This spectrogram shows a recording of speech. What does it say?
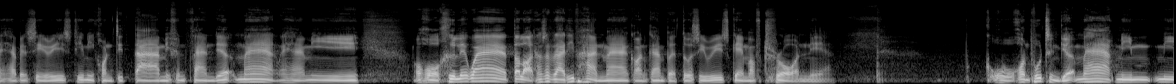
นะครับเป็นซีรีส์ที่มีคนติดตามมีแฟนๆเยอะมากนะฮะมีโอ้โห คือเรียกว่าตลอดทั้งสัปดาห์ที่ผ่านมาก่อนการเปิดตัวซีรีส์ Game of Thrones เนี่ยโอ้โหคนพูดถึงเยอะมาก มีมี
